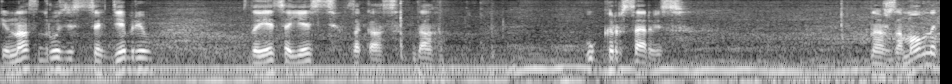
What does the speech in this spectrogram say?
І в нас, друзі, з цих дебрів, здається, є заказ. Да. Укрсервіс. Наш замовник.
